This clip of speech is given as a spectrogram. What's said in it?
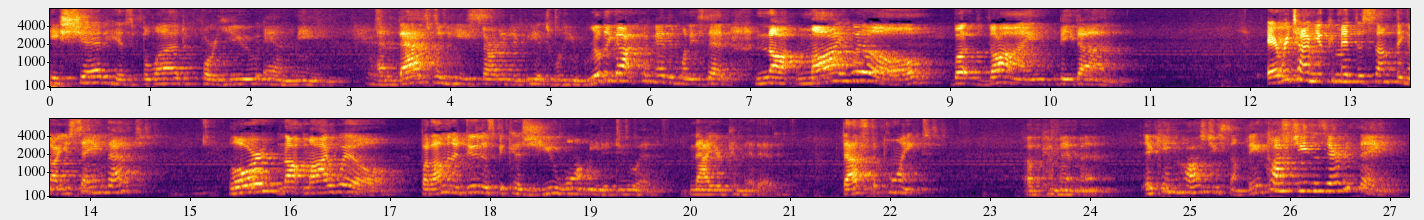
He shed his blood for you and me. And that's when he started to be, it's when he really got committed when he said, Not my will, but thine be done. Every time you commit to something, are you saying that? Lord, not my will, but I'm going to do this because you want me to do it. Now you're committed. That's the point of commitment. It can cost you something, it cost Jesus everything.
